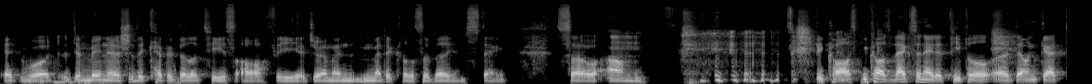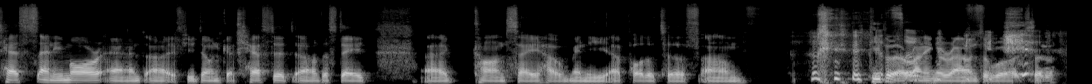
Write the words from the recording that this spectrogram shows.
it would diminish the capabilities of the German medical civilian state. So. Um, because because vaccinated people uh, don't get tests anymore, and uh, if you don't get tested, uh, the state uh, can't say how many positive um, people are running around the world. So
